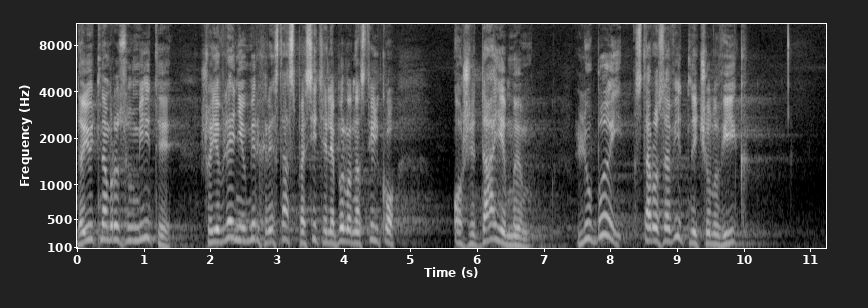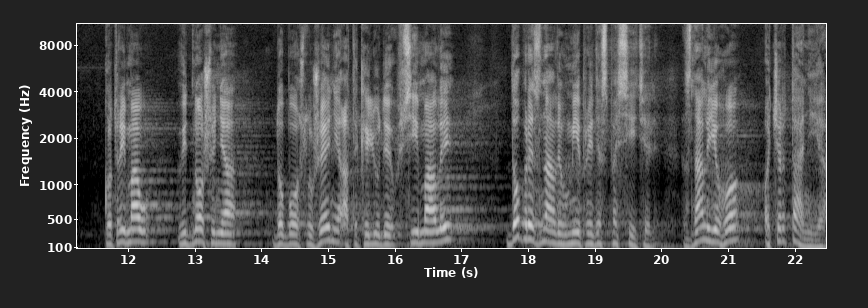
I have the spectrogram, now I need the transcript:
дають нам розуміти, що явлення в мір Христа Спасителя було настільки ожидаємим. Любий старозавітний чоловік, котрий мав відношення до богослуження, а такі люди всі мали, добре знали, в мір прийде Спаситель, знали його очертання.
